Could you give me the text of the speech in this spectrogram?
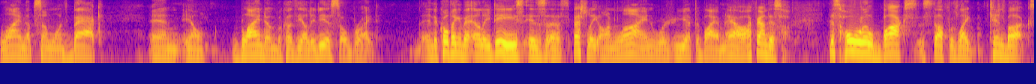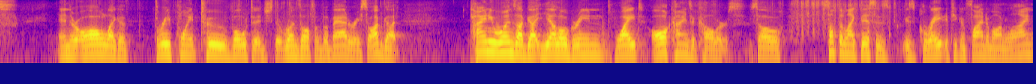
line up someone's back and you know blind them because the LED is so bright. And the cool thing about LEDs is, uh, especially online where you have to buy them now, I found this, this whole little box of stuff was like 10 bucks. And they're all like a 3.2 voltage that runs off of a battery. So I've got tiny ones, I've got yellow, green, white, all kinds of colors. So something like this is, is great if you can find them online.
